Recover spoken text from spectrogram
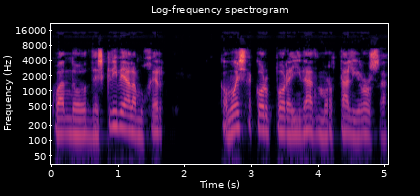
cuando describe a la mujer como esa corporeidad mortal y rosa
